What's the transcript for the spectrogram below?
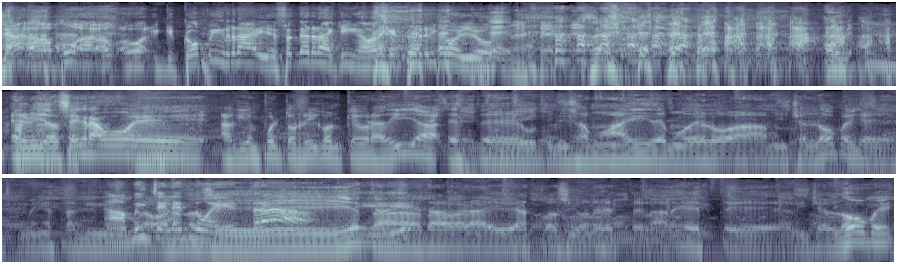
ya, ah, pu- ah, ah, ah, copyright, eso es de Rakim, ahora que estoy rico yo. el, el video se grabó eh, aquí en Puerto Rico, en Quebradilla. Este, utilizamos ahí de modelo a Michelle López, que también está aquí. Ah, Michelle es trabajando. nuestra. Sí, Sí. está, está por ahí actuaciones estelares, este, Michelle López.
